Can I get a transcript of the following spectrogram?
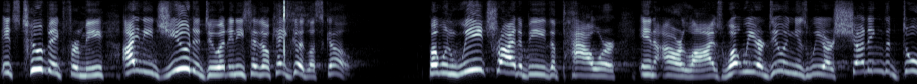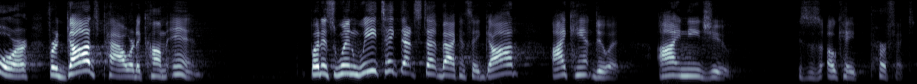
It's too big for me. I need you to do it. And He says, okay, good, let's go. But when we try to be the power in our lives, what we are doing is we are shutting the door for God's power to come in. But it's when we take that step back and say, God, I can't do it. I need you. He says, okay, perfect.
